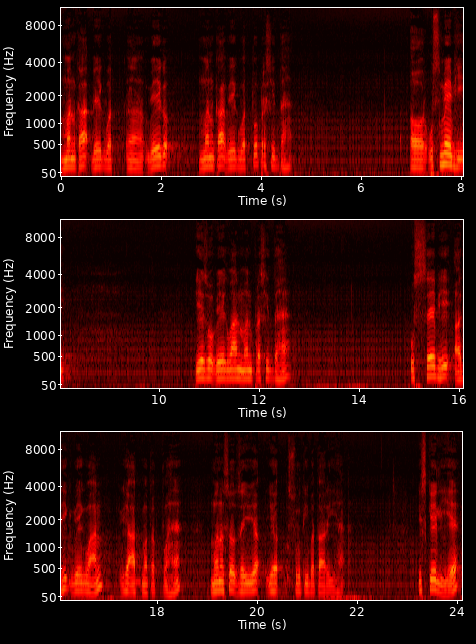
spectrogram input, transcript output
मन का वेगवत वेग, मन का वेगवत्व प्रसिद्ध है। और उसमें भी ये जो वेगवान मन प्रसिद्ध है, उससे भी अधिक वेगवान यह आत्मतत्व है। मनस जय यह श्रुति बता रही है। इसके लिए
